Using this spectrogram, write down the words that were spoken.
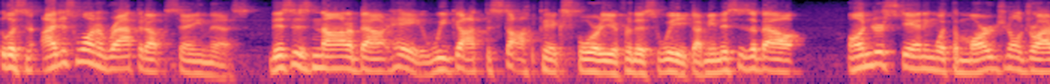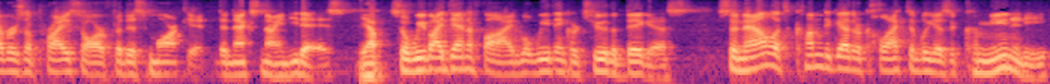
listen, I just want to wrap it up saying this. This is not about, hey, we got the stock picks for you for this week. I mean, this is about understanding what the marginal drivers of price are for this market the next 90 days. Yep. So we've identified what we think are two of the biggest. So now let's come together collectively as a community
